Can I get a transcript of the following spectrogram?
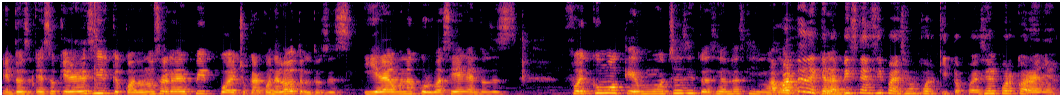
Entonces, eso quiere decir que cuando uno salga del pit puede chocar con el otro. Entonces, y era una curva ciega. Entonces, fue como que muchas situaciones que Aparte "Oh, de que la bueno, pista en sí parecía un puerquito, parecía el puerco araña.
